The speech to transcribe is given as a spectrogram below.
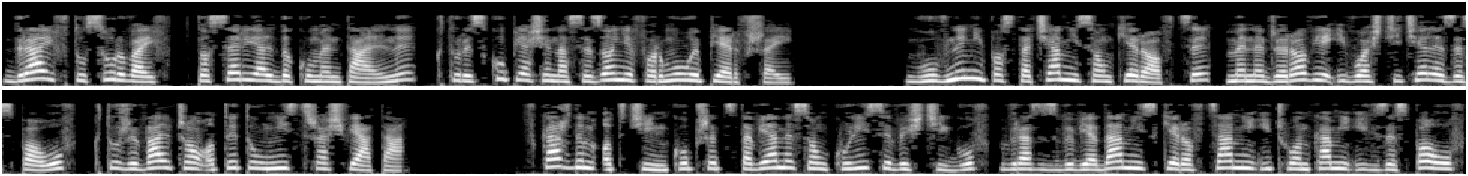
Drive to Survive to serial dokumentalny, który skupia się na sezonie Formuły pierwszej. Głównymi postaciami są kierowcy, menedżerowie i właściciele zespołów, którzy walczą o tytuł Mistrza Świata. W każdym odcinku przedstawiane są kulisy wyścigów, wraz z wywiadami z kierowcami i członkami ich zespołów,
